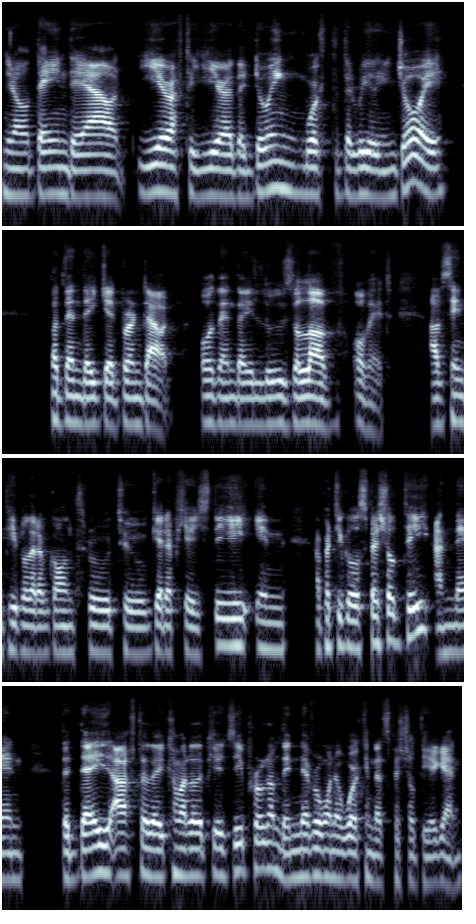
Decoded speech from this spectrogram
you know day in day out year after year they're doing work that they really enjoy but then they get burned out or then they lose the love of it. I've seen people that have gone through to get a phd in a particular specialty and then the day after they come out of the phd program they never want to work in that specialty again.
